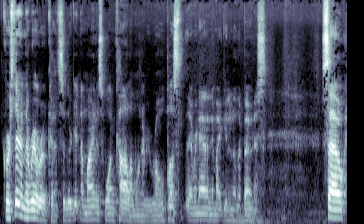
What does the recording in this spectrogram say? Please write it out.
Of course, they're in the railroad cut, so they're getting a minus one column on every roll. Plus, every now and then they might get another bonus. So,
